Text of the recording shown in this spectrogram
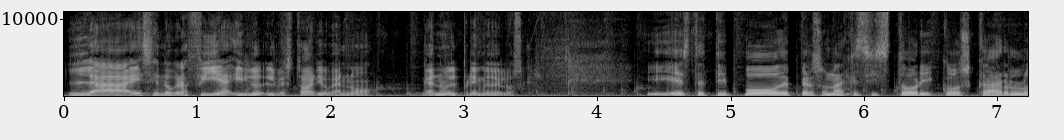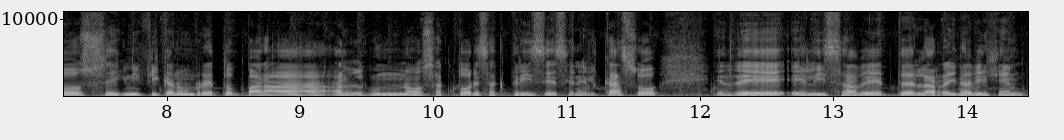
la escenografía y el vestuario ganó, ganó el premio del Oscar. Y este tipo de personajes históricos, Carlos, significan un reto para algunos actores, actrices. En el caso de Elizabeth, la reina virgen,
